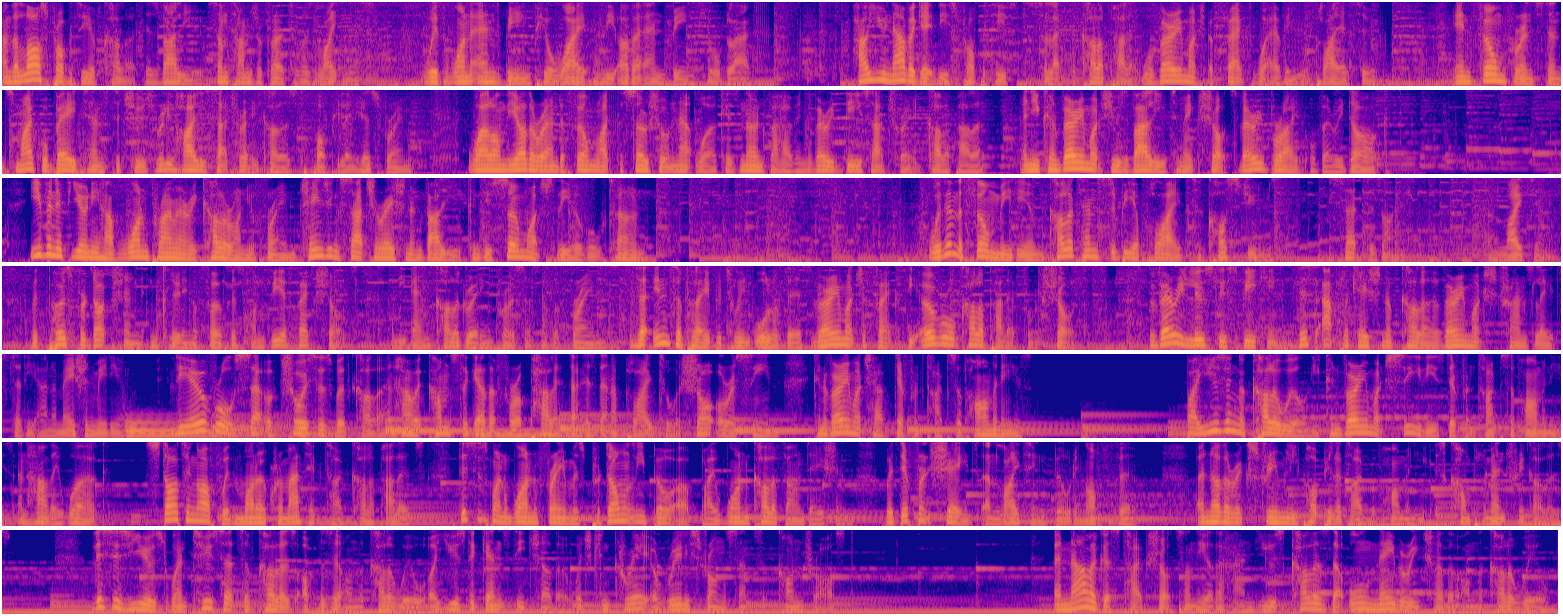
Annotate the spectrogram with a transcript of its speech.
And the last property of colour is value, sometimes referred to as lightness, with one end being pure white and the other end being pure black. How you navigate these properties to select a colour palette will very much affect whatever you apply it to. In film for instance, Michael Bay tends to choose really highly saturated colours to populate his frame, while on the other end a film like The Social Network is known for having a very desaturated colour palette, and you can very much use value to make shots very bright or very dark. Even if you only have one primary colour on your frame, changing saturation and value can do so much to the overall tone. Within the film medium, colour tends to be applied to costumes, set design, and lighting, with post-production including a focus on VFX shots and the end colour grading process of a frame. The interplay between all of this very much affects the overall colour palette for a shot. Very loosely speaking, this application of colour very much translates to the animation medium. The overall set of choices with colour and how it comes together for a palette that is then applied to a shot or a scene can very much have different types of harmonies. By using a colour wheel, you can very much see these different types of harmonies and how they work. Starting off with monochromatic type colour palettes, this is when one frame is predominantly built up by one colour foundation with different shades and lighting building off of it. Another extremely popular type of harmony is complementary colours. This is used when two sets of colours opposite on the colour wheel are used against each other which can create a really strong sense of contrast. Analogous type shots on the other hand use colours that all neighbour each other on the colour wheel.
